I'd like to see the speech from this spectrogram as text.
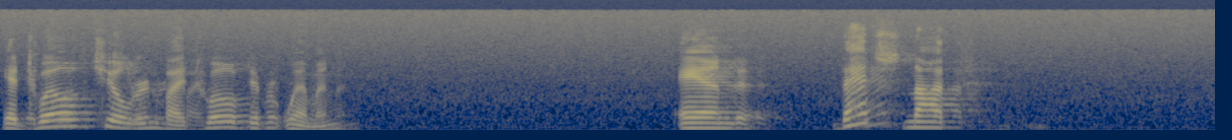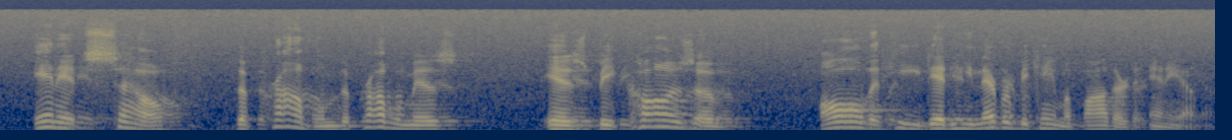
He had 12 children by 12 different women. And that's not in itself the problem. The problem is, is because of all that he did, he never became a father to any of them.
